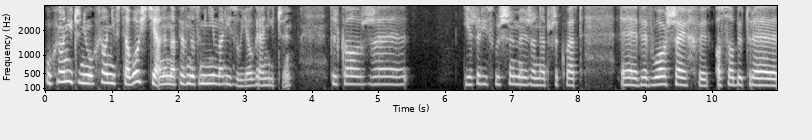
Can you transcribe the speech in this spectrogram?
Uchroni czy nie uchroni w całości, ale na pewno zminimalizuje, ograniczy. Tylko, że jeżeli słyszymy, że na przykład e, we Włoszech osoby, które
